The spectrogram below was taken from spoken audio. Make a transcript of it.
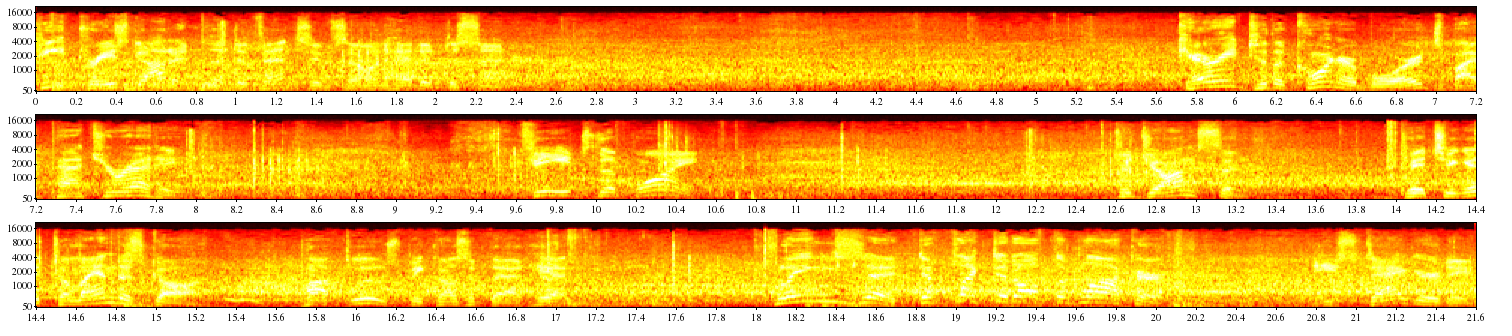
Petry's got it in the defensive zone, headed to center. Carried to the corner boards by Pacioretty. Feeds the point. To Johnson. Pitching it to Landeskog. Puck loose because of that hit. Flings it. Deflected off the blocker. He staggered him.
